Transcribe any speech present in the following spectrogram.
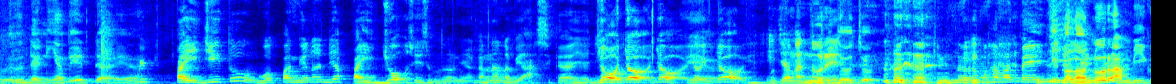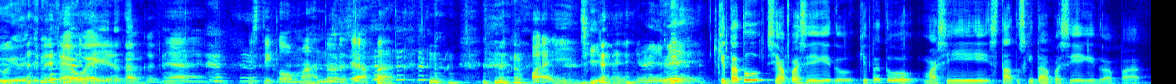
Itu Daninya beda ya. Paiji tuh gue panggilnya dia Paijo sih sebenarnya karena lebih asik aja. Jo, Jo, Jo, Yo, Iya. Jo. Eh, jangan Nur ya. Jojo. Nur Muhammad Paiji. Ya, kalau Nur ambigu ya jadi cewek Iya, gitu kan. takutnya istiqomah Nur siapa? Nur Paiji ya. ini, Jadi ini kita tuh siapa sih gitu? Kita tuh masih status kita apa sih gitu? Apa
